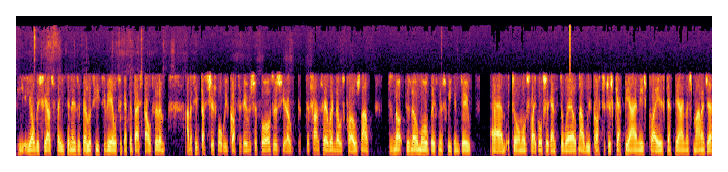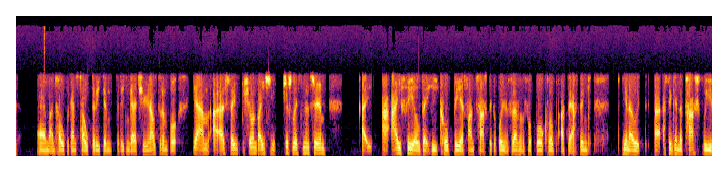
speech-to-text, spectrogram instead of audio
He, he, obviously has faith in his ability to be able to get the best out of them, and I think that's just what we've got to do as supporters. You know, the, the transfer window's closed now. There's not there's no more business we can do. Um, it's almost like us against the world now. We've got to just get behind these players, get behind this manager, um, and hope against hope that he can that he can get a tune out of them. But yeah, I'm, I Sean Dyche, just listening to him, I I feel that he could be a fantastic appointment for Everton Football Club. I, th- I think. You know, I think in the past we've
